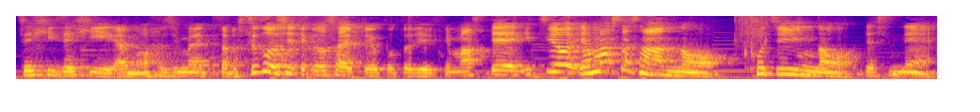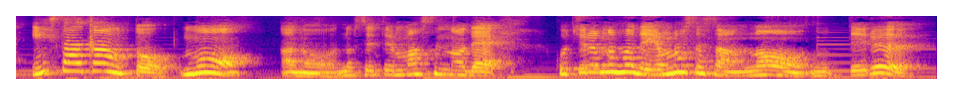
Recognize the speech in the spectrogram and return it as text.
ぜひぜひ、あの、始めたらすぐ教えてくださいということで言ってます。で、一応山下さんの個人のですね、インスタアカウントも、あの、載せてますので、こちらの方で山下さんの乗ってる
